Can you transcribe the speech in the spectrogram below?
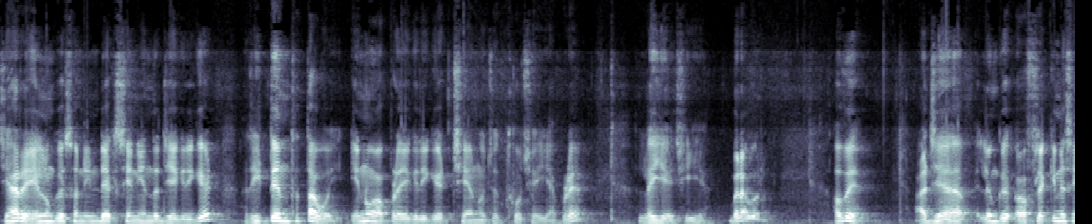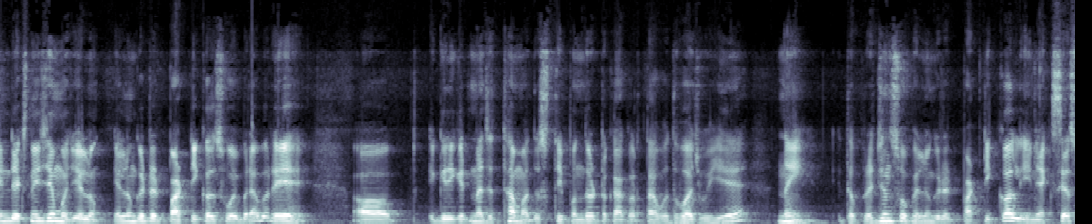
જ્યારે એલોંગેશન ઇન્ડેક્સ છે એની અંદર જે એગ્રીગેટ રિટેન થતા હોય, એનો આપણે એગ્રીગેટ છે, એનો જથ્થો છે એ આપણે લઈએ છીએ. બરાબર? હવે આ એલોંગે ફ્લેકિનેસ ઇન્ડેક્સની જેમ જ એલો, એલોંગેટેડ પાર્ટિકલ્સ હોય, બરાબર? એ એગ્રીગેટના જથ્થામાં દસથી પંદર ટકા કરતાં વધવા જોઈએ નહીં. The presence of elongated particle in excess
